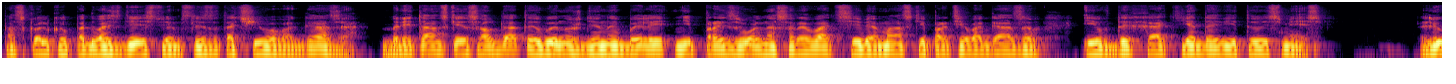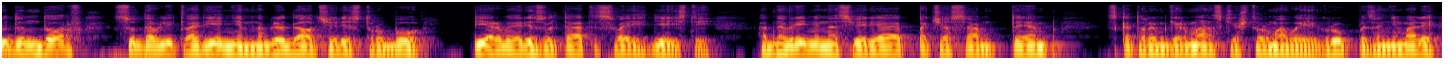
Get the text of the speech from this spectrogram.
поскольку под воздействием слезоточивого газа британские солдаты вынуждены были непроизвольно срывать с себя маски противогазов и вдыхать ядовитую смесь. Людендорф с удовлетворением наблюдал через трубу первые результаты своих действий, одновременно сверяя по часам темп, с которым германские штурмовые группы занимали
